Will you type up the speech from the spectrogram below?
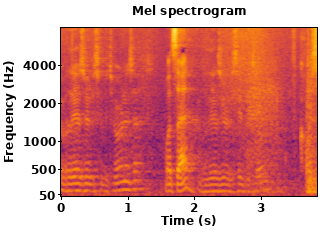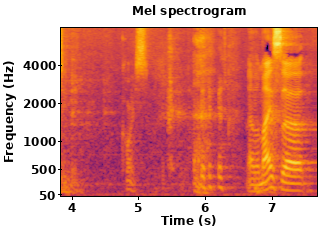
Eliezer the Sefer Torah in his house? What's that? Eliezer the Torah? Of course he did. Of course. now the Maisa,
